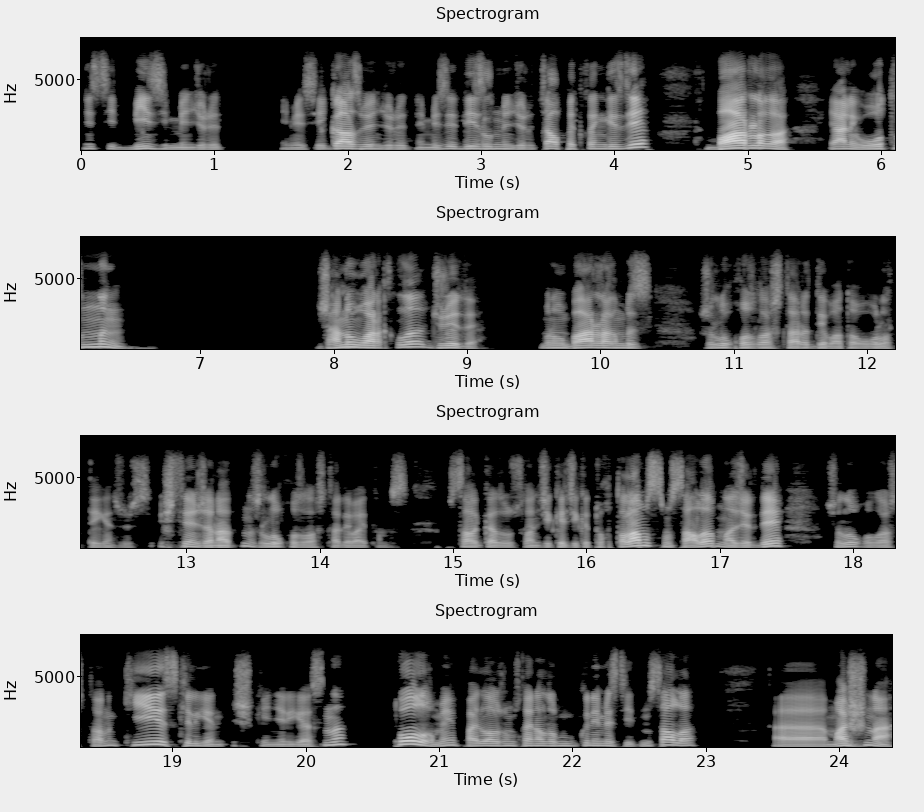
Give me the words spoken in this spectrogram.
Не істейді? Бензинмен жүреді немесе газбен жүреді немесе дизельмен жүреді. Жалпы айтқан кезде барлығы яғни отынның жану арқылы жүреді. Бұның барлығын біз жылу қозғалғыштары деп атауға болады деген сөз. Іштен жанатын жылу қозғалғыштар деп айтамыз. Мысалы қазір осыған жеке жеке тоқталамыз. Мысалы мына жерде жылу қозғалғыштардың кез келген ішкі энергиясыны толығымен пайдалы жұмысқа айналдыру мүмкін емес дейді. Мысалы ә, машина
